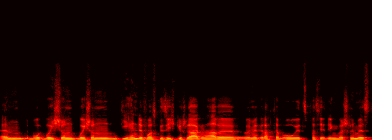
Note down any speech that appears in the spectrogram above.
ähm, wo, wo, ich schon, wo ich schon die Hände vors Gesicht geschlagen habe, weil mir gedacht habe, oh, jetzt passiert irgendwas Schlimmes.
